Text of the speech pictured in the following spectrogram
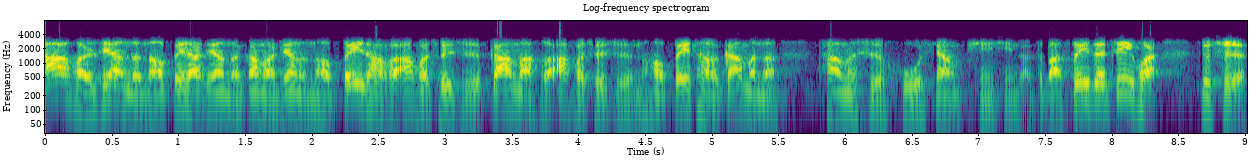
阿尔法是这样的，然后贝塔这样的，伽马这样的，然后贝塔和阿尔法垂直，伽马和阿尔法垂直，然后贝塔和伽马呢，它们是互相平行的，对吧？所以在这一块就是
